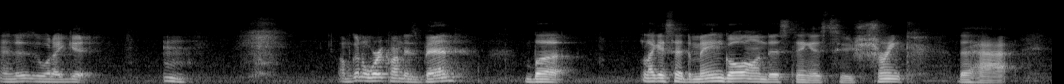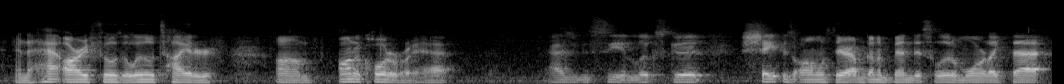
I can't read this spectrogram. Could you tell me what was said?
and this is what I get. Mm. I'm gonna work on this bend, but like I said, the main goal on this thing is to shrink the hat, and the hat already feels a little tighter um, on a corduroy hat. As you can see, it looks good. Shape is almost there. I'm gonna bend this a little more like that,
